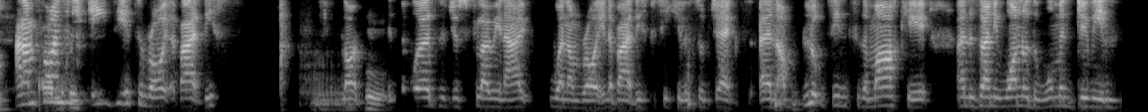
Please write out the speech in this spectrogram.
And I'm finding because- it easier to write about this. Like Hmm. the words are just flowing out when I'm writing about this particular subject. And I've looked into the market, and there's only one other woman doing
